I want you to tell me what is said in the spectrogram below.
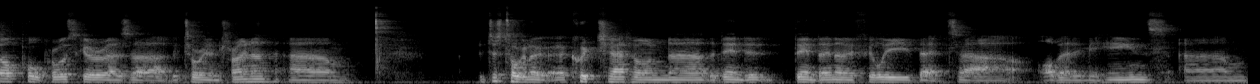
Paul Preusker, as a Victorian trainer. Um, just talking a, a, quick chat on uh, the Dan, filly that uh, I've had in my hands. Um,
